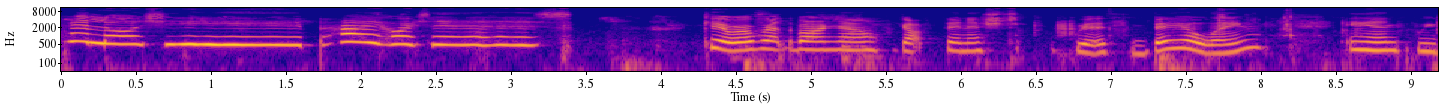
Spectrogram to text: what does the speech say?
Hello, sheep. Hi, horses. Okay, we're over at the barn now. We got finished with baling and we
